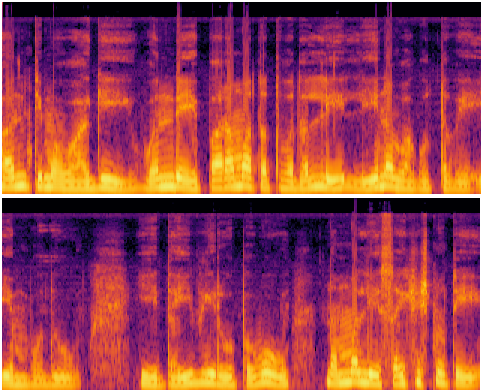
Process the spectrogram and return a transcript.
ಅಂತಿಮವಾಗಿ ಒಂದೇ ಪರಮ ತತ್ವದಲ್ಲಿ ಲೀನವಾಗುತ್ತವೆ ಎಂಬುದು. ಈ ದೈವಿ ರೂಪವು ನಮ್ಮಲ್ಲಿ ಸಹಿಷ್ಣುತೆ,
